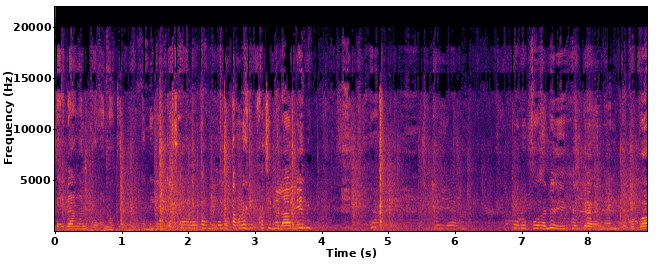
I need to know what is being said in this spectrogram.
Kailangan ko, ano, tumingin ka sa kami lalakaran kasi malalim. Ayan. Puro po ano eh, hagdanan, pababa.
